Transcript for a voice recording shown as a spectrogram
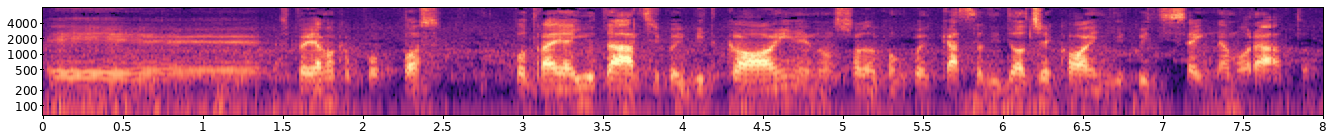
E speriamo che po- poss- potrai aiutarci con i bitcoin e non solo con quel cazzo di Dogecoin di cui ti sei innamorato.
